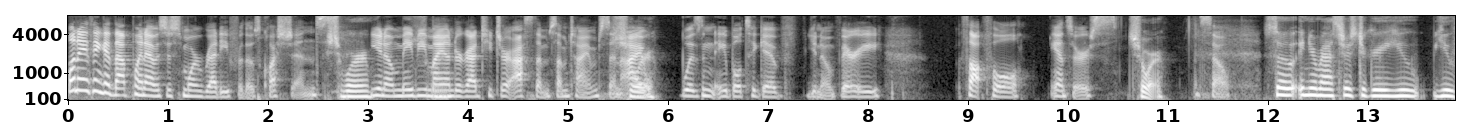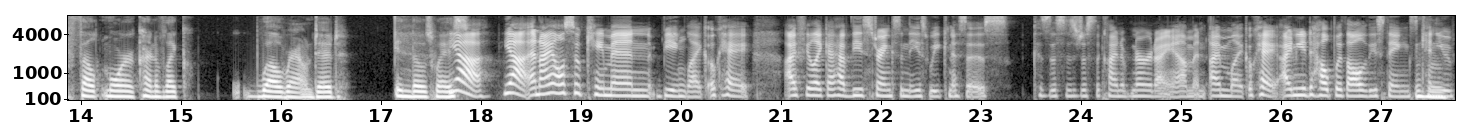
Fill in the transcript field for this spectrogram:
Well, I think at that point I was just more ready for those questions. Sure. You know, maybe my undergrad teacher asked them sometimes and I wasn't able to give, you know, very thoughtful answers. sure So, so in your master's degree you you felt more kind of like well-rounded in those ways yeah. Yeah. And I also came in being like, okay, I feel like I have these strengths and these weaknesses because this is just the kind of nerd I am. And I'm like, okay, I need help with all of these things. Can you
